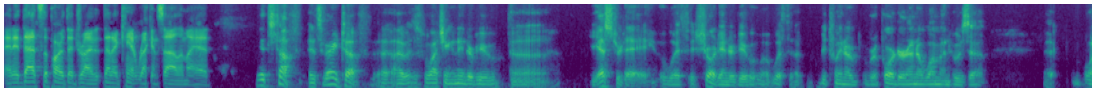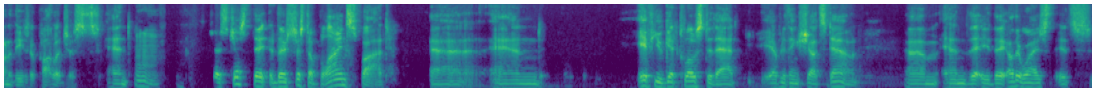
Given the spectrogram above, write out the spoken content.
And it, that's the part that drives that i can't reconcile in my head. It's tough. It's very tough. Uh, I was watching an interview uh, yesterday with a short interview with a, between a reporter and a woman who's a one of these apologists, and Mhm. there's just there's just a blind spot, uh, and if you get close to that, everything shuts down, um, and they they otherwise it's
